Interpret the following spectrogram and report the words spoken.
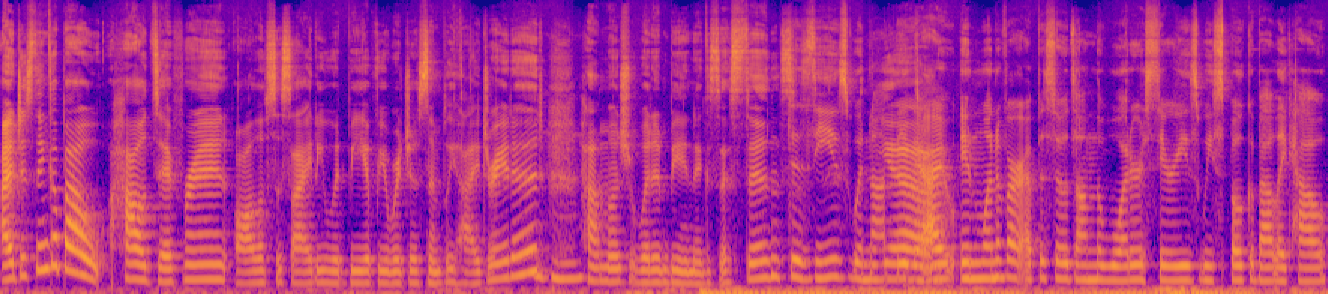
I just think about how different all of society would be if we were just simply hydrated. Mm-hmm. How much wouldn't be in existence? Disease would not yeah. be there. I, in one of our episodes on the water series, we spoke about like how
